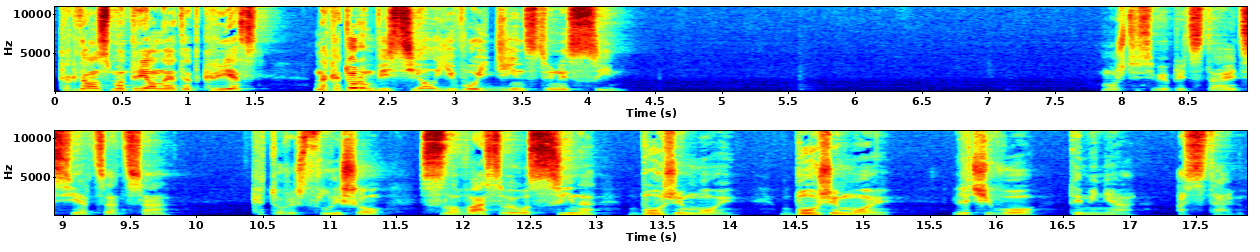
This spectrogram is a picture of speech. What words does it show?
Когда Он смотрел на этот крест – на котором висел его единственный сын. Можете себе представить сердце отца, который слышал слова своего сына, «Боже мой, Боже мой, для чего ты меня оставил?»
